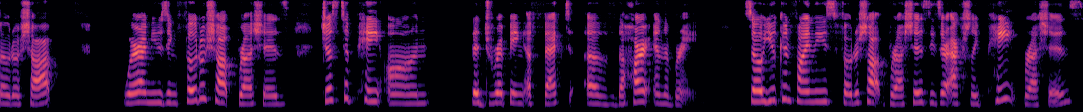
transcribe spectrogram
Photoshop where I'm using Photoshop brushes just to paint on the dripping effect of the heart and the brain. So you can find these Photoshop brushes. These are actually paint brushes.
